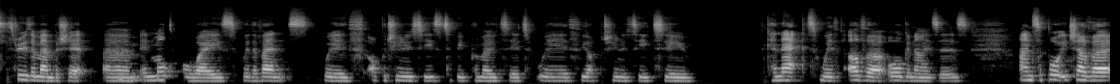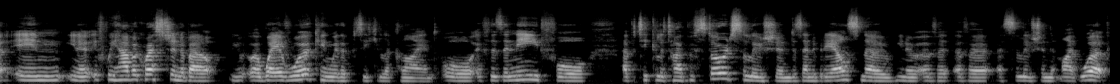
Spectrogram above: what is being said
through the membership um, mm-hmm. in multiple ways with events, with opportunities to be promoted, with the opportunity to connect with other organisers and support each other in, you know, if we have a question about a way of working with a particular client, or if there's a need for a particular type of storage solution, does anybody else know, you know, of a, of a, a solution that might work?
